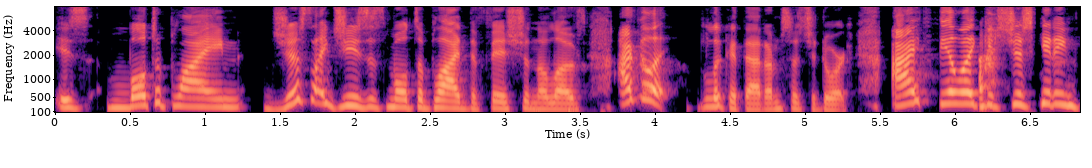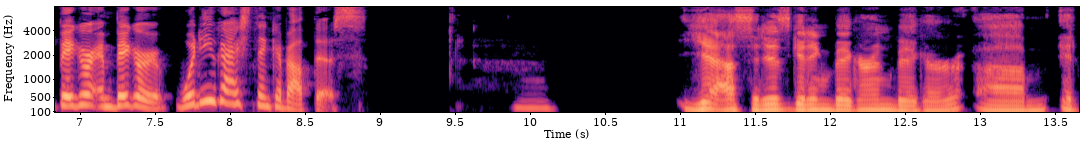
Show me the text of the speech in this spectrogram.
is multiplying just like Jesus multiplied the fish and the loaves. I feel like, look at that. I'm such a dork. I feel like it's just getting bigger and bigger. What do you guys think about this? Yes, it is getting bigger and bigger. Um, it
